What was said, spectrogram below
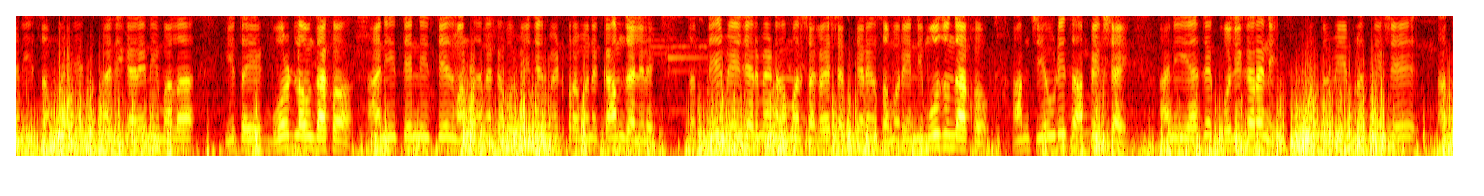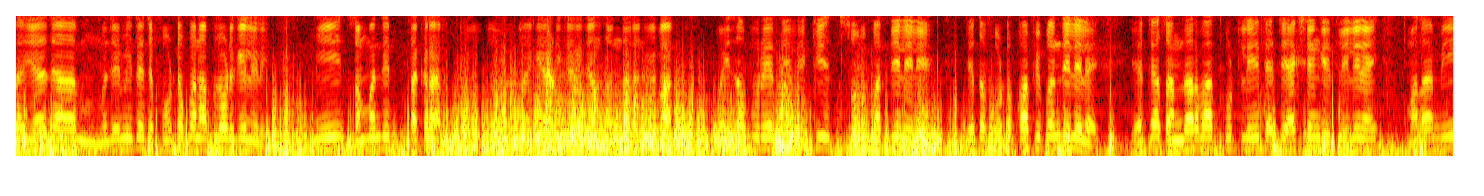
आणि संबंधित अधिकाऱ्यांनी मला इथं एक बोर्ड लावून दाखवा आणि त्यांनी ते म्हणताना का मेजरमेंटप्रमाणे काम झालेलं आहे. तर ते मेजरमेंट आम्हाला सगळ्या शेतकऱ्यांसमोर यांनी मोजून दाखवा. आमची एवढीच अपेक्षा आहे. आणि या ज्या खोलीकराने तुम्ही प्रत्यक्ष आता या ज्या म्हणजे मी त्याचे फोटो पण अपलोड केलेले. मी संबंधित तक्रार विभागीय अधिकारी जलसंधारण विभाग वैजापूर येथे लेखी स्वरूपात दिलेली आहे. तिथं फोटो कॉपी पण दिलेलं आहे. याच्या संदर्भात कुठलीही त्याची ॲक्शन घेतलेली नाही. मला मी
